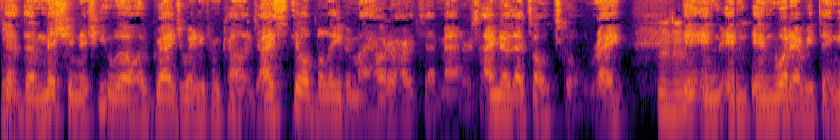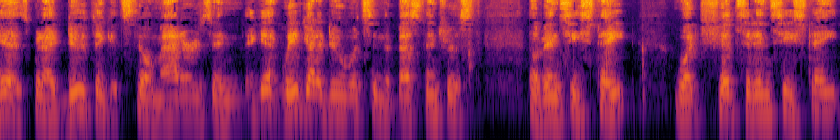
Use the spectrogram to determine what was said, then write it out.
the, the, mission, if you will, of graduating from college. I still believe in my heart of hearts that matters. I know that's old school, right? Mm-hmm. In, in, in what everything is, but I do think it still matters. And again, we've got to do what's in the best interest of NC State, what fits at NC State,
